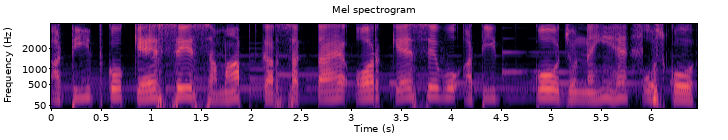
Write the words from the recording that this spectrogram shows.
अतीत को कैसे समाप्त कर सकता है और कैसे वो अतीत को जो नहीं है, उसको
